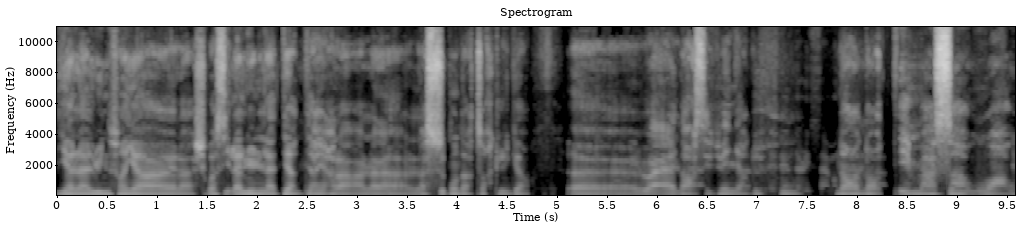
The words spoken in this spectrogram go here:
il y a la lune, enfin, il y a, la, je sais pas si la lune, la terre derrière la, la, la seconde artwork, les gars. Euh, ouais, non, c'est vénère de fou. Non, non, Temasa, waouh.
